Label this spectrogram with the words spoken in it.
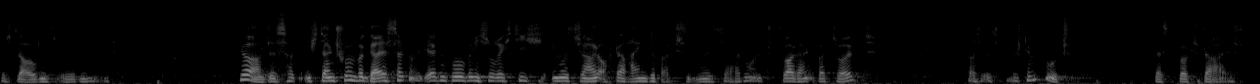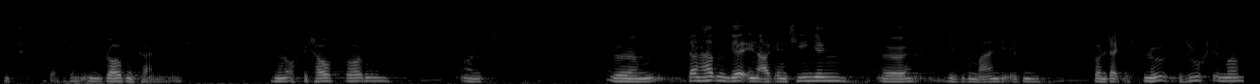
des Glaubens eben. Und ja, das hat mich dann schon begeistert und irgendwo bin ich so richtig emotional auch da reingewachsen, muss ich sagen, und war dann überzeugt, das ist bestimmt gut, dass Gott da ist und dass ich an ihn glauben kann. Und bin dann auch getauft worden. Und ähm, dann haben wir in Argentinien äh, diese Gemeinde eben sonntaglich besucht immer,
